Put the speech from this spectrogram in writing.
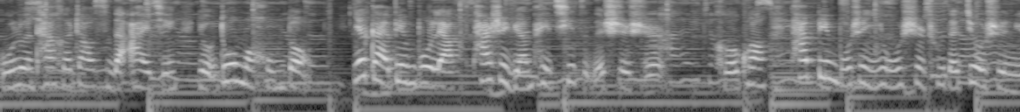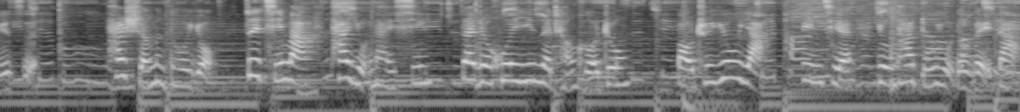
无论他和赵四的爱情有多么轰动，也改变不了他是原配妻子的事实。何况她并不是一无是处的旧式女子，她什么都有，最起码她有耐心，在这婚姻的长河中保持优雅，并且用她独有的伟大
